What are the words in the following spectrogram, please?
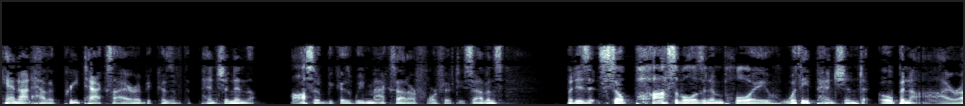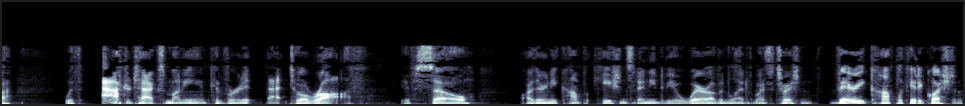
cannot have a pre-tax IRA because of the pension and the, also because we max out our 457s. But is it still possible as an employee with a pension to open an IRA with after-tax money and convert it that to a Roth? If so, are there any complications that I need to be aware of in light of my situation? Very complicated question.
